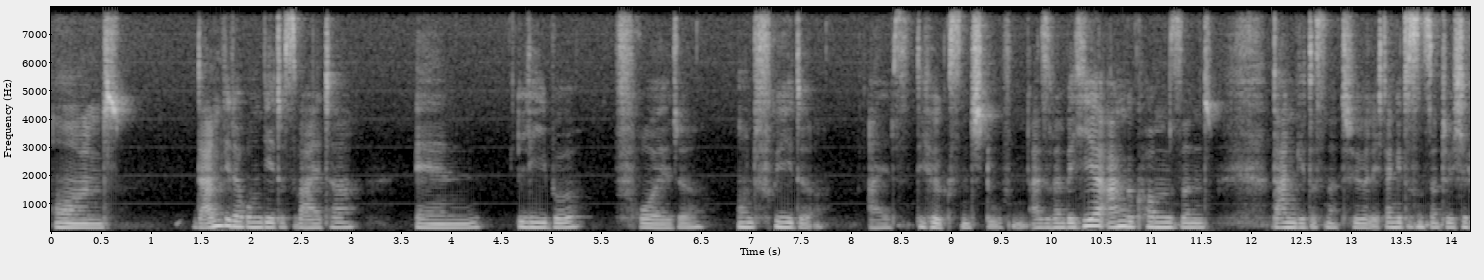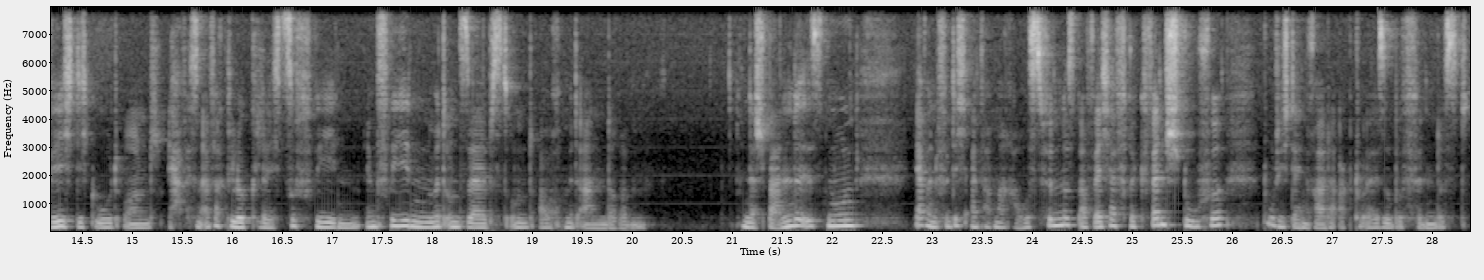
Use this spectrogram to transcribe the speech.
Und dann wiederum geht es weiter in Liebe, Freude und Friede als die höchsten Stufen. Also wenn wir hier angekommen sind, dann geht es natürlich, dann geht es uns natürlich richtig gut und ja, wir sind einfach glücklich, zufrieden, im Frieden mit uns selbst und auch mit anderen. Und das Spannende ist nun, ja, wenn du für dich einfach mal rausfindest, auf welcher Frequenzstufe du dich denn gerade aktuell so befindest.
